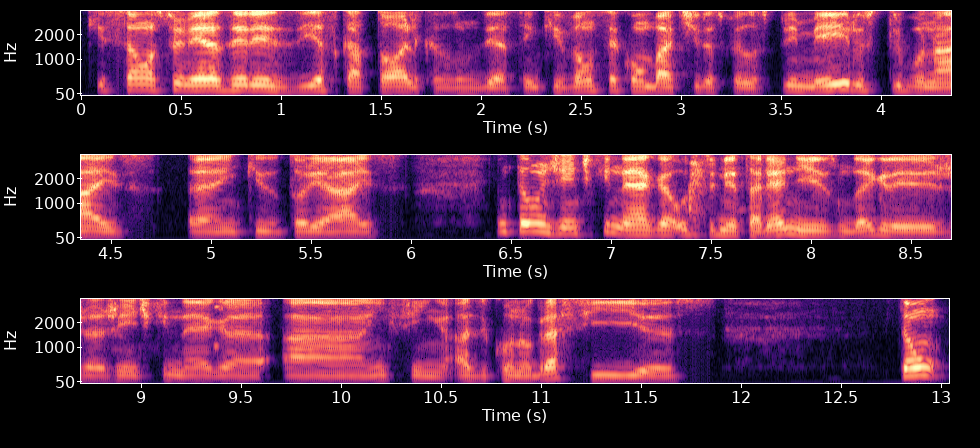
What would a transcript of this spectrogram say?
que são as primeiras heresias católicas, vamos dizer assim, que vão ser combatidas pelos primeiros tribunais eh, inquisitoriais. Então, gente que nega o trinitarianismo da igreja, gente que nega, a, enfim, as iconografias. Então,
